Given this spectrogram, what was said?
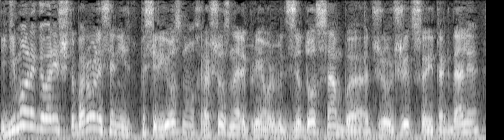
И Гемора говорит, что боролись они по-серьезному, хорошо знали прием дзюдо, самбо, джиу-джитсу и так далее –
